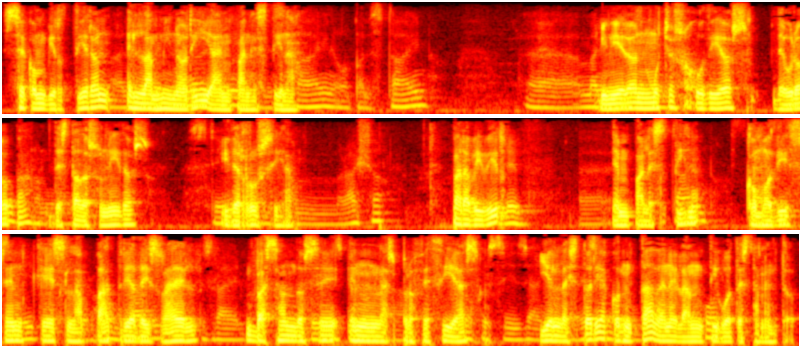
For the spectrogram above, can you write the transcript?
se convirtieron en la minoría en Palestina. Vinieron muchos judíos de Europa, de Estados Unidos y de Rusia para vivir en Palestina como dicen que es la patria de Israel, basándose en las profecías y en la historia contada en el Antiguo Testamento.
